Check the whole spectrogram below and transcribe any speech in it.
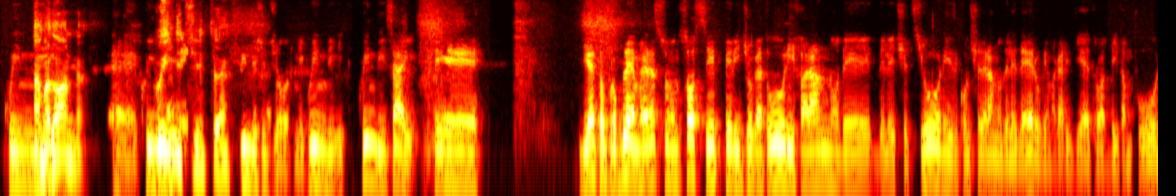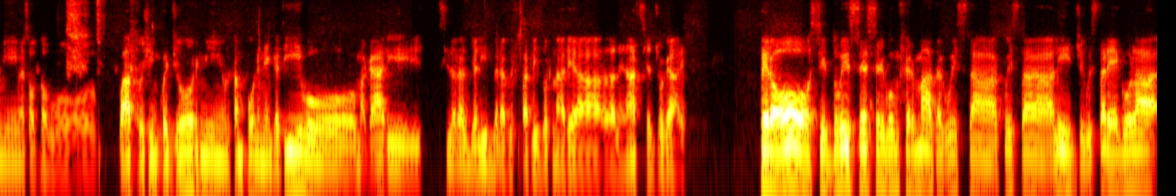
Quindi, ah, Madonna! Eh, quindi, 15, cioè. 15 giorni. Quindi, quindi, sai, se diventa un problema. Adesso non so se per i giocatori faranno de- delle eccezioni, se concederanno delle deroghe, magari dietro a dei tamponi, so, dopo 4-5 giorni un tampone negativo, magari si darà il via libera per farli tornare a, ad allenarsi, a giocare. Però se dovesse essere confermata questa, questa legge, questa regola,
